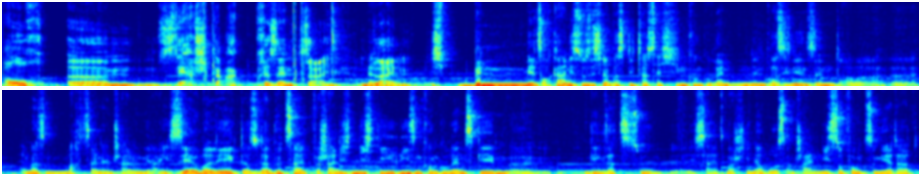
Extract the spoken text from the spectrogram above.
auch ähm, sehr stark präsent sein und bleiben. Ich bin mir jetzt auch gar nicht so sicher, was die tatsächlichen Konkurrenten in Brasilien sind, aber äh, Amazon macht seine Entscheidung ja eigentlich sehr überlegt. Also da wird es halt wahrscheinlich nicht die Riesenkonkurrenz geben, äh, im Gegensatz zu, ich sage jetzt mal China, wo es anscheinend nicht so funktioniert hat.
